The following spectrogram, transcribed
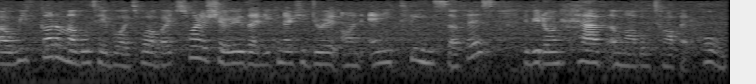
Uh, we've got a marble table as well but I just want to show you that you can actually do it on any clean surface if you don't have a marble top at home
